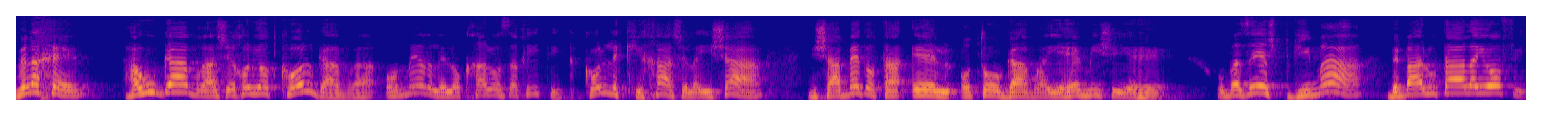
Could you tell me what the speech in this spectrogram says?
ולכן, ההוא גברא, שיכול להיות כל גברא, אומר ללוקחה לא זכיתי. כל לקיחה של האישה, משעבד אותה אל אותו גברא, יהא מי שיהא. ובזה יש פגימה בבעלותה על היופי.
